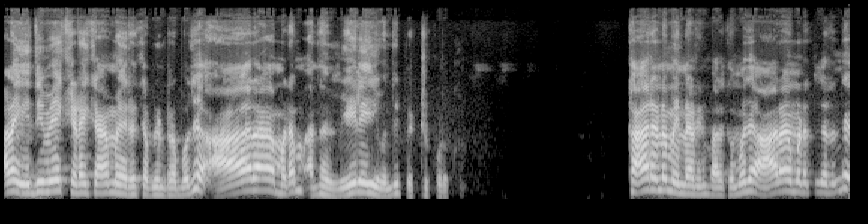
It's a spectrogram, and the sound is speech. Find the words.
ஆனால் எதுவுமே கிடைக்காம இருக்கு அப்படின்ற போது ஆறாம் இடம் அந்த வேலையை வந்து பெற்றுக் கொடுக்கும். காரணம் என்ன அப்படின்னு பார்க்கும்போது ஆறாம் இடத்துல இருந்து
